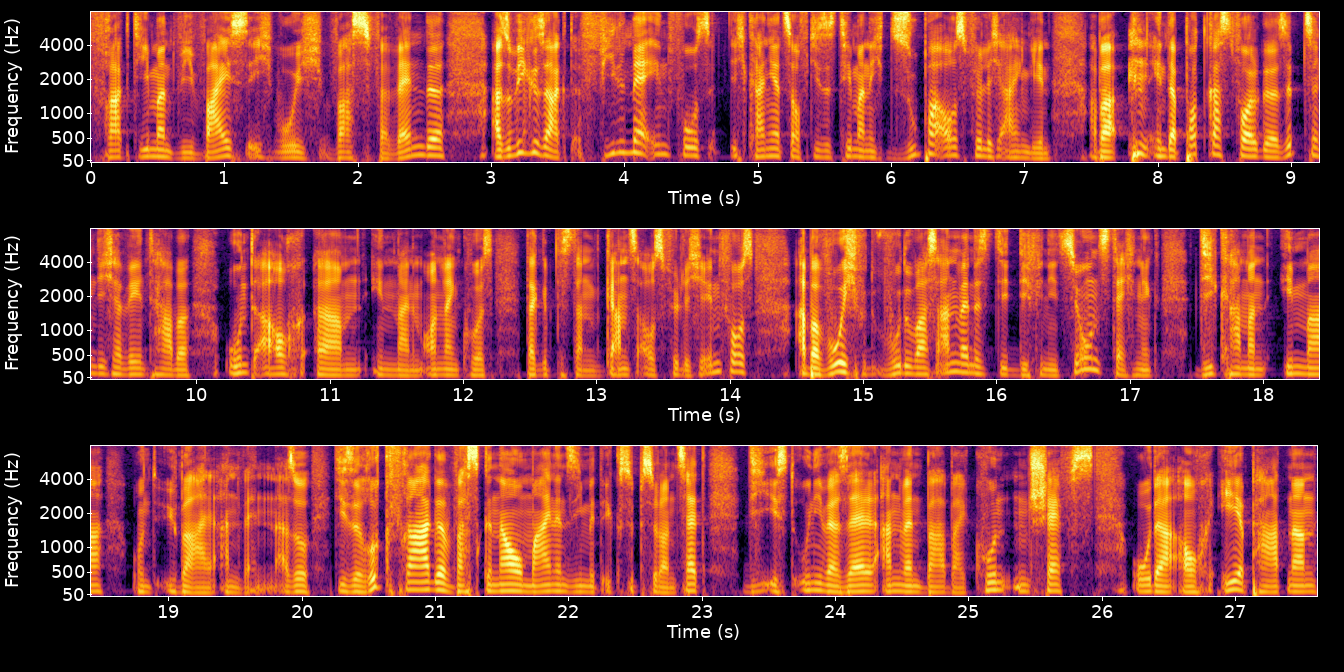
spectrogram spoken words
fragt jemand, wie weiß ich, wo ich was verwende. Also wie gesagt, viel mehr Infos. Ich kann jetzt auf dieses Thema nicht super ausführlich eingehen, aber in der Podcast-Folge 17, die ich erwähnt habe, und auch ähm, in meinem Online-Kurs, da gibt es dann ganz ausführliche Infos. Aber wo, ich, wo du was anwendest, die Definitionstechnik, die kann man immer und überall anwenden. Also diese Rückfrage, was genau meinen Sie mit XYZ, die ist universell anwendbar bei Kunden, Chefs oder auch Ehepartnern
